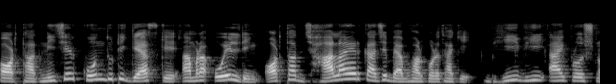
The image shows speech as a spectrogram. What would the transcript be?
অর্থাৎ নিচের কোন দুটি গ্যাসকে আমরা ওয়েল্ডিং অর্থাৎ ঝালাইয়ের কাজে ব্যবহার করে থাকি? ভিভিআই প্রশ্ন।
